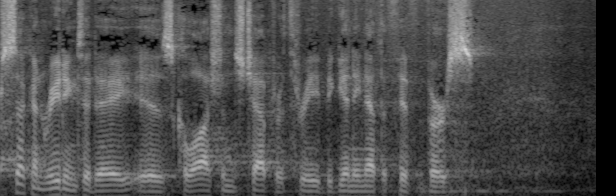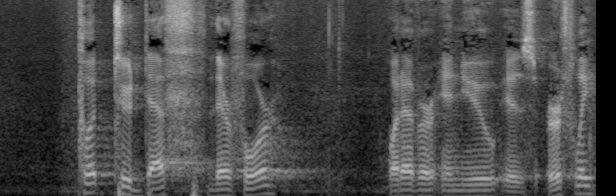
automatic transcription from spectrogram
second reading today is Colossians chapter 3, beginning at the fifth verse. Put to death, therefore, whatever in you is earthly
